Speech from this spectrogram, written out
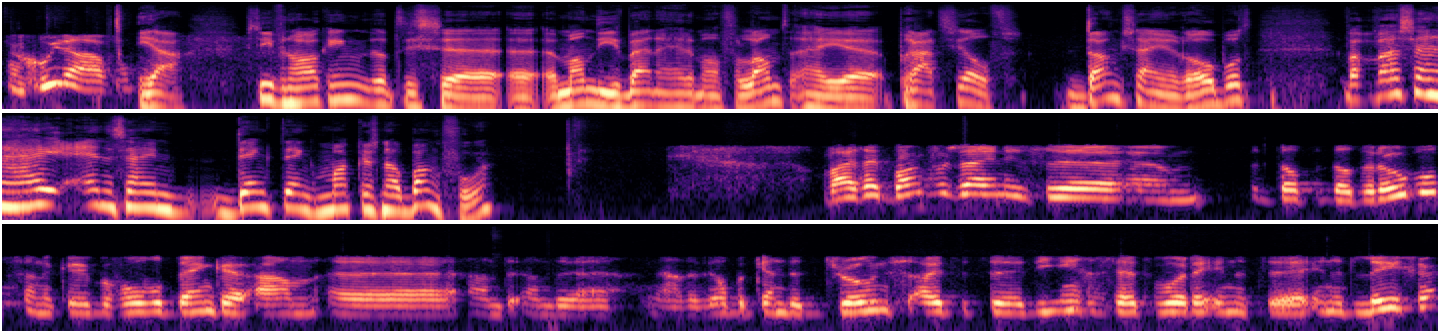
Goedenavond. Ja, Stephen Hawking, dat is uh, een man die is bijna helemaal verlamd. Hij uh, praat zelf dankzij een robot. Wa waar zijn hij en zijn denktankmakkers nou bang voor? Waar zij bang voor zijn is uh, dat, dat robots, en dan kun je bijvoorbeeld denken aan, uh, aan, de, nou, de welbekende drones uit het, uh, die ingezet worden in het, in het leger.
